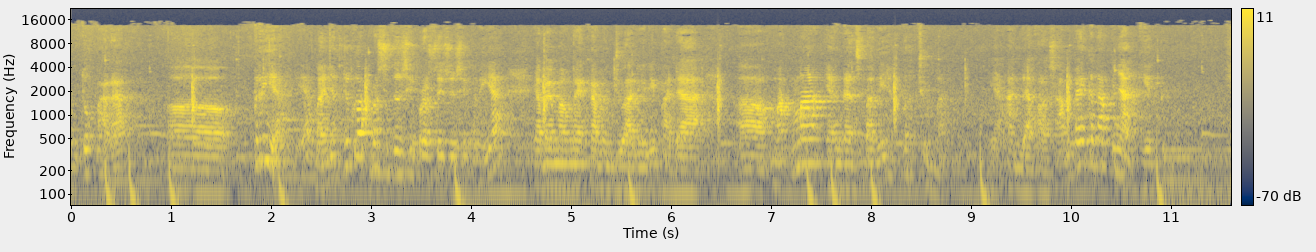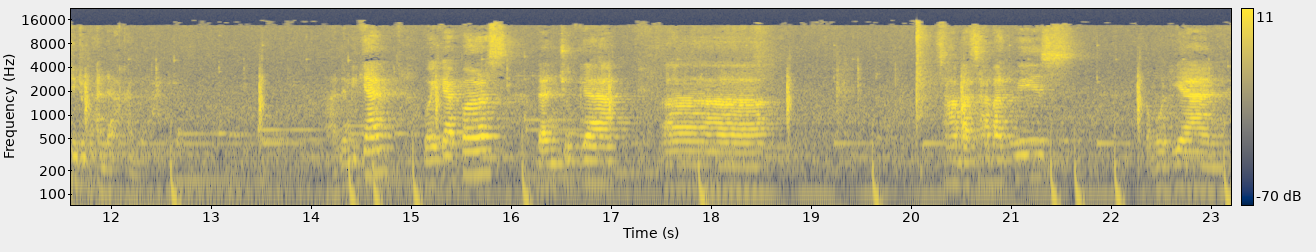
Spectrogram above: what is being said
untuk para uh, pria ya banyak juga prostitusi-prostitusi pria yang memang mereka menjual diri pada uh, yang dan sebagainya percuma anda kalau sampai kena penyakit, hidup Anda akan berakhir. Nah, demikian Waycapers dan juga uh, sahabat-sahabat Wis, kemudian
